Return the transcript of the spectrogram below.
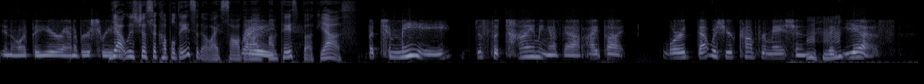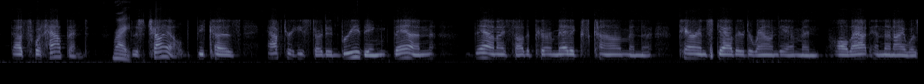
you know, at the year anniversary. Yeah, it was just a couple days ago. I saw that Right. on, on Facebook. Yes. But to me, just the timing of that, I thought, Lord, that was your confirmation that Mhm. yes, that's what happened Right. this child. Because after he started breathing, then then I saw the paramedics come and the parents gathered around him and all that, and then I was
